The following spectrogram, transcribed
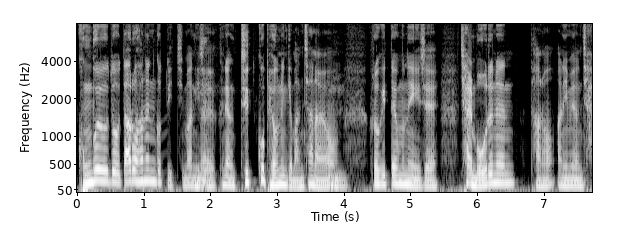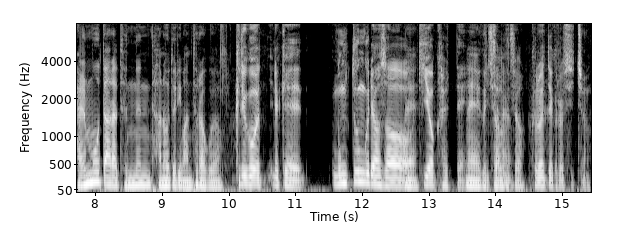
공부도 따로 하는 것도 있지만 이제 네. 그냥 듣고 배우는 게 많잖아요. 음, 그렇기 때문에 이제 잘 모르는 단어 아니면 잘못 알아듣는 단어들이 많더라고요. 그리고 이렇게 뭉뚱그려서 네. 기억할 때 네, 그렇죠. 그렇죠. 그럴 때 그럴 수 있죠.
